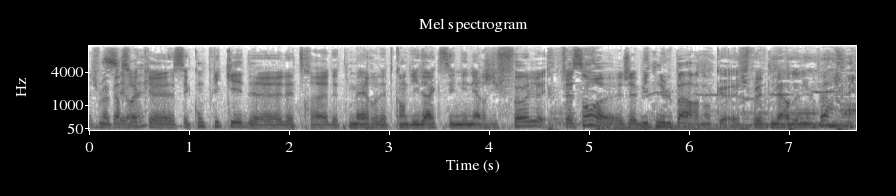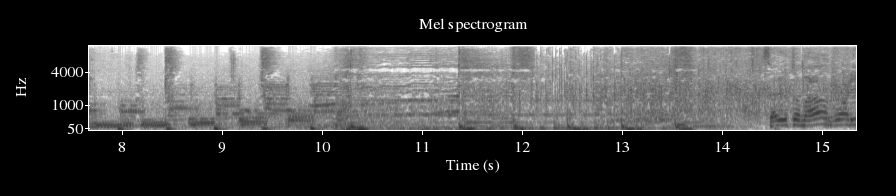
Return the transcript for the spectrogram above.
Je m'aperçois que c'est compliqué d'être d'être maire ou d'être candidat, que c'est une énergie folle. De toute façon, euh, j'habite nulle part, donc euh, je peux être maire de nulle part. Salut Thomas. Bonjour Ali.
